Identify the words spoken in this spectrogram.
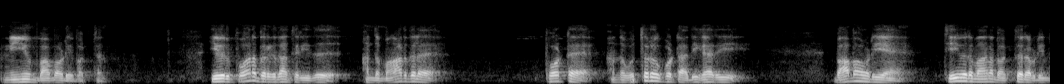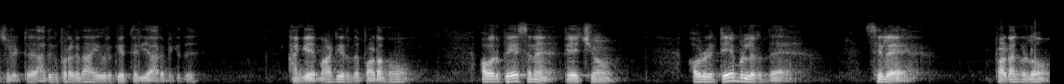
நீயும் பாபாவுடைய பக்தன். இவர் போன பிறகு தான் தெரியுது அந்த மாறுதலை போட்ட அந்த உத்தரவு போட்ட அதிகாரி பாபாவுடைய தீவிரமான பக்தர் அப்படின்னு சொல்லிட்டு அதுக்கு பிறகு தான் இவருக்கே தெரிய ஆரம்பிக்குது. அங்கே மாட்டியிருந்த படமும் அவர் பேசின பேச்சும் அவருடைய டேபிள் இருந்த சில படங்களும்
